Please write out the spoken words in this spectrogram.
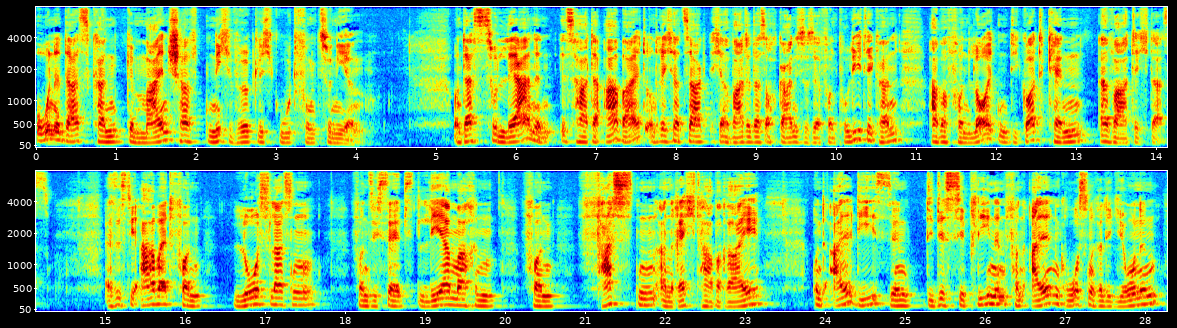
ohne das kann Gemeinschaft nicht wirklich gut funktionieren. Und das zu lernen ist harte Arbeit. Und Richard sagt, ich erwarte das auch gar nicht so sehr von Politikern, aber von Leuten, die Gott kennen, erwarte ich das. Es ist die Arbeit von Loslassen, von sich selbst leer machen, von Fasten an Rechthaberei. Und all dies sind die Disziplinen von allen großen Religionen.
